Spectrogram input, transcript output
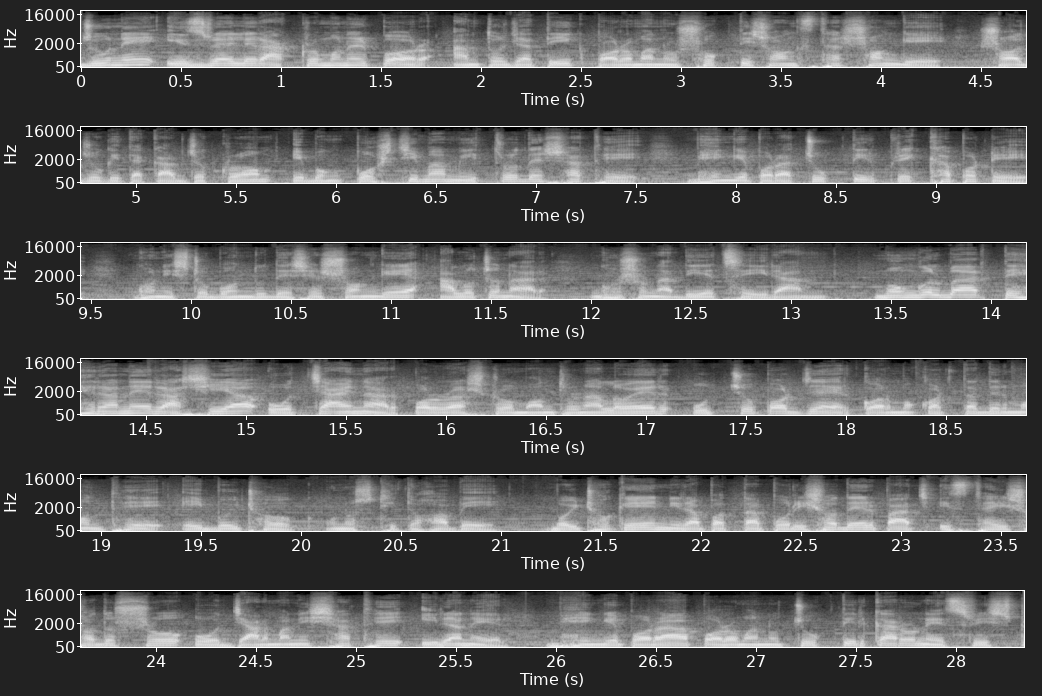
জুনে ইসরায়েলের আক্রমণের পর আন্তর্জাতিক পরমাণু শক্তি সংস্থার সঙ্গে সহযোগিতা কার্যক্রম এবং পশ্চিমা মিত্রদের সাথে ভেঙে পড়া চুক্তির প্রেক্ষাপটে ঘনিষ্ঠ বন্ধু দেশের সঙ্গে আলোচনার ঘোষণা দিয়েছে ইরান। মঙ্গলবার তেহরানে রাশিয়া ও চায়নার পররাষ্ট্র মন্ত্রণালয়ের উচ্চ পর্যায়ের কর্মকর্তাদের মধ্যে এই বৈঠক অনুষ্ঠিত হবে। বৈঠকে নিরাপত্তা পরিষদের পাঁচ স্থায়ী সদস্য ও জার্মানির সাথে ইরানের ভেঙে পড়া পরমাণু চুক্তির কারণে সৃষ্ট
